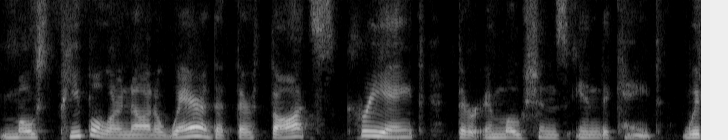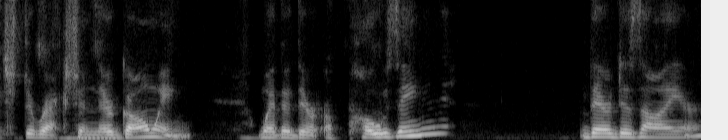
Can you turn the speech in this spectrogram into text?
most people are not aware that their thoughts create their emotions indicate which direction they're going whether they're opposing their desire,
